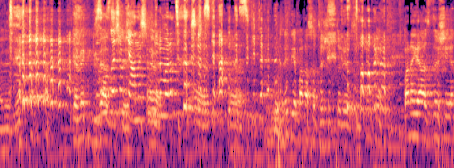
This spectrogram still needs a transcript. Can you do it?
beni diye. Demek ki güzel Kızımızla bir çok şey. iyi anlaşıldı. Evet. Umarım tanışırız kendisiyle. Ne diye bana sataşıp duruyorsun? Çünkü bana yazdığı şeyin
